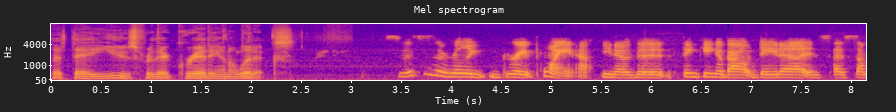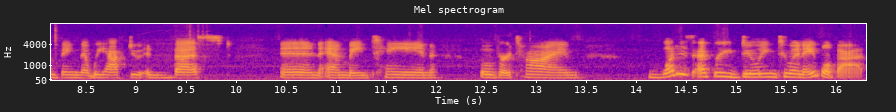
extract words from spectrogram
that they use for their grid analytics. So this is a really great point. Uh, you know, the thinking about data as, as something that we have to invest in and maintain over time. What is EPRI doing to enable that?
